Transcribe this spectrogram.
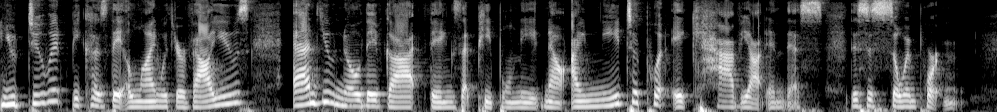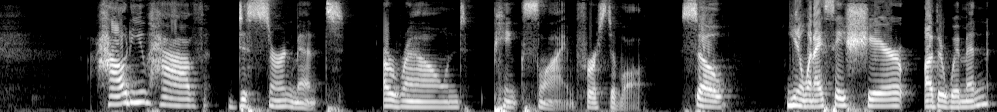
You do it because they align with your values and you know they've got things that people need. Now, I need to put a caveat in this. This is so important. How do you have discernment around pink slime, first of all? So, you know, when I say share other women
